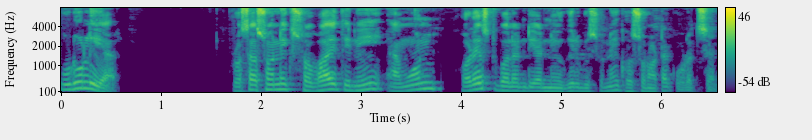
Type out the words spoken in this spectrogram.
পুরুলিয়ার প্রশাসনিক সভায় তিনি এমন ফরেস্ট ভলেন্টিয়ার নিয়োগের বিষয়ে ঘোষণাটা করেছেন।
